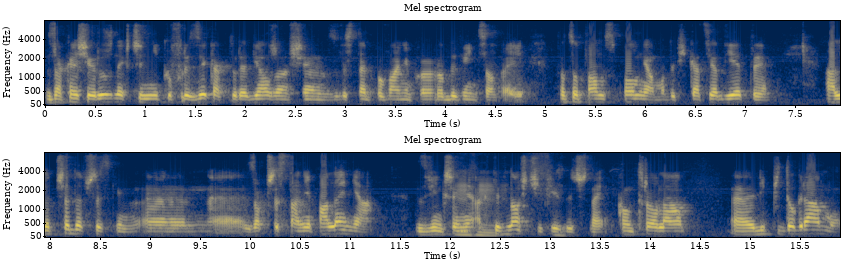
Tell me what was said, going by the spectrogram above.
w zakresie różnych czynników ryzyka, które wiążą się z występowaniem choroby wieńcowej. To, co Pan wspomniał, modyfikacja diety, ale przede wszystkim e, zaprzestanie palenia, zwiększenie mhm. aktywności fizycznej, kontrola e, lipidogramu,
